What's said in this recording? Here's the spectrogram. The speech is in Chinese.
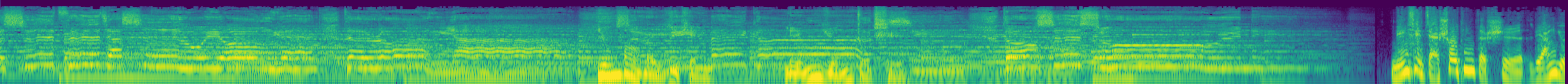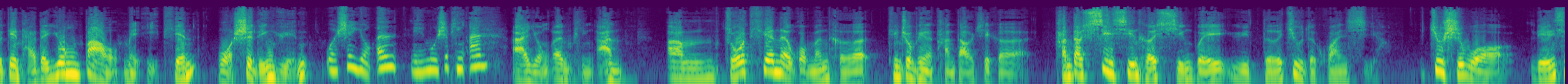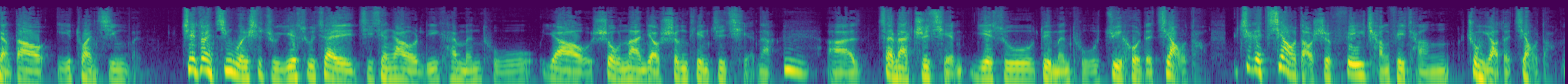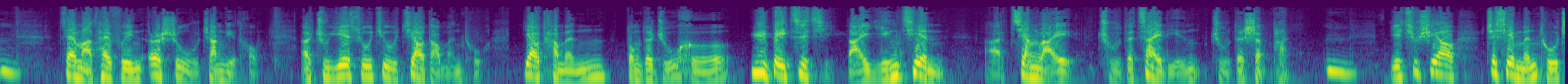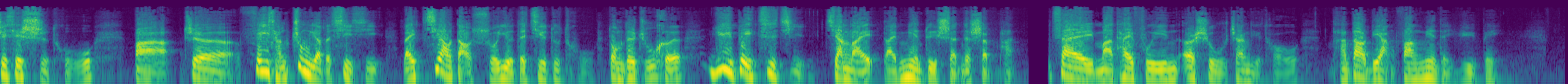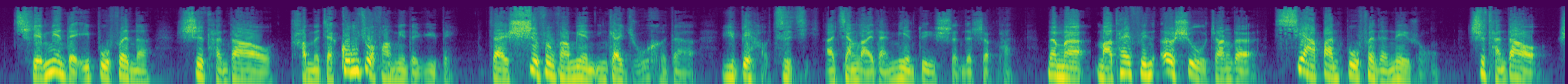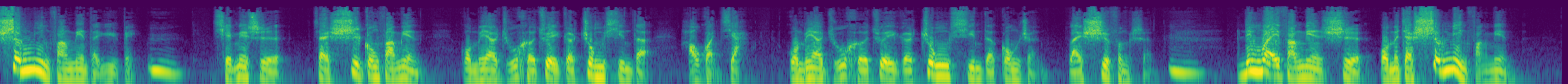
的十字架是我永远的荣耀。拥抱每一天，凌云主持。都是属于你。您现在收听的是良友电台的《拥抱每一天》，我是凌云我是永恩，林牧师平安。啊，永恩平安。嗯，昨天呢，我们和听众朋友谈到这个，谈到信心和行为与得救的关系啊，就使我联想到一段经文。这段经文是主耶稣在即将要离开门徒、要受难、要升天之前呢、嗯啊、在那之前，耶稣对门徒最后的教导，这个教导是非常非常重要的教导。嗯，在马太福音二十五章里头，呃，主耶稣就教导门徒，要他们懂得如何预备自己来迎接啊、将来主的再临、主的审判。嗯也就是要这些门徒、这些使徒，把这非常重要的信息来教导所有的基督徒，懂得如何预备自己，将来来面对神的审判。在马太福音二十五章里头，谈到两方面的预备。前面的一部分呢，是谈到他们在工作方面的预备，在侍奉方面应该如何的预备好自己啊，将来来面对神的审判。那么马太福音二十五章的下半部分的内容是谈到生命方面的预备，嗯前面是在事工方面，我们要如何做一个忠心的好管家，我们要如何做一个忠心的工人来侍奉神。嗯另外一方面是我们在生命方面，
